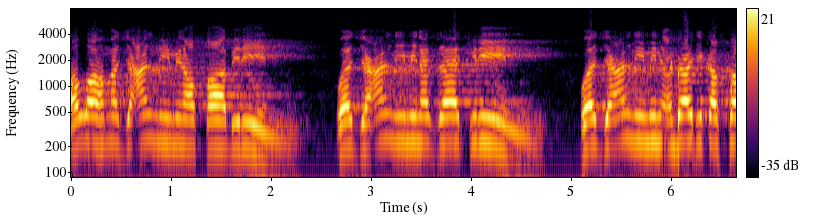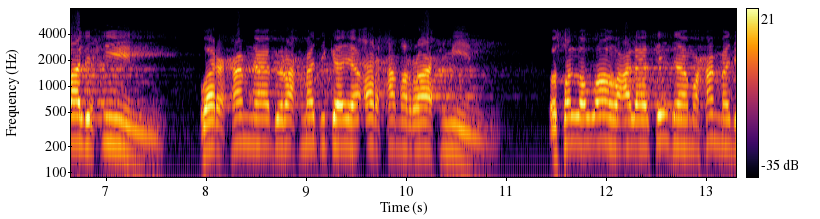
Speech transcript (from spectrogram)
اللهم اجعلني من الصابرين واجعلني من الذاكرين واجعلني من عبادك الصالحين وارحمنا برحمتك يا أرحم الراحمين. وصلى الله على سيدنا محمد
